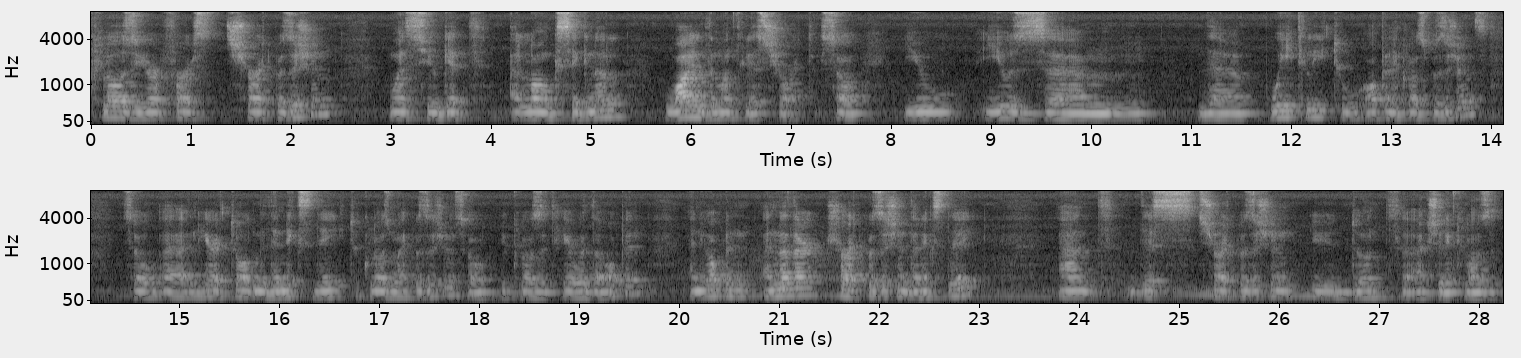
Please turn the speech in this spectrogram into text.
close your first short position once you get a long signal while the monthly is short. So you use um, the weekly to open and close positions so uh, and here it told me the next day to close my position. So you close it here with the open and you open another short position the next day. And this short position, you don't uh, actually close it.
